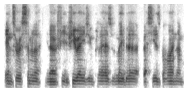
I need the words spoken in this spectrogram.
Inter are similar. You know, a few, a few aging players with maybe their best years behind them.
